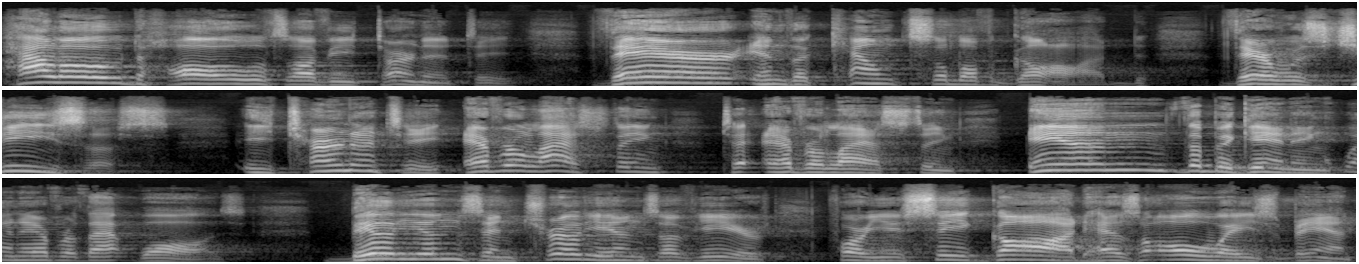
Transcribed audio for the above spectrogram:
hallowed halls of eternity, there in the council of God, there was Jesus, eternity, everlasting to everlasting, in the beginning, whenever that was, billions and trillions of years. For you see, God has always been.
